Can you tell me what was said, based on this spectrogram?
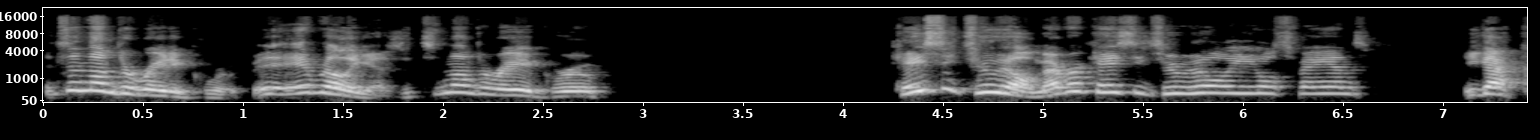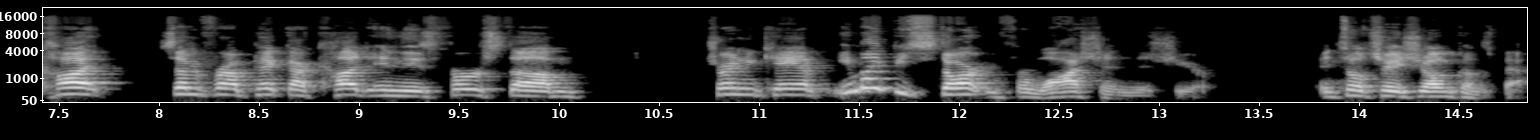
It's an underrated group. It, it really is. It's an underrated group. Casey Toohill, remember Casey Toohill, Eagles fans? He got cut. Seventh round pick got cut in his first um, training camp. He might be starting for Washington this year until Chase Young comes back.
